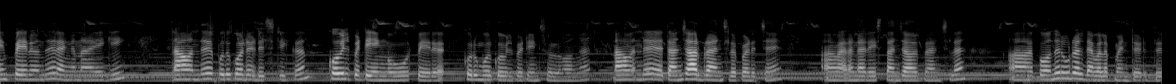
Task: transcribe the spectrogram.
என் பேர் வந்து ரங்கநாயகி. நான் வந்து புதுக்கோட்டை டிஸ்ட்ரிக்கு கோவில்பட்டி எங்கள் ஊர் பேர் குறும்பூர் கோவில்பட்டின்னு சொல்லுவாங்க. நான் வந்து தஞ்சாவூர் பிரான்ச்சில் படித்தேன் வேற ரேஸ் தஞ்சாவூர் பிரான்ச்சில் இப்போ வந்து ரூரல் டெவலப்மெண்ட் எடுத்து.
